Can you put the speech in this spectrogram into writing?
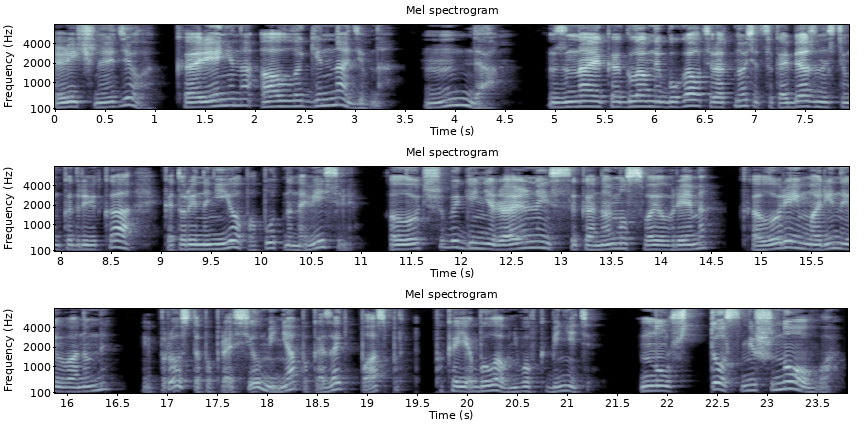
Личное дело. Каренина Алла Геннадьевна. М-да. Зная, как главный бухгалтер относится к обязанностям кадровика, которые на нее попутно навесили, лучше бы генеральный сэкономил свое время, калории Марины Ивановны и просто попросил меня показать паспорт, пока я была у него в кабинете. Ну что смешного?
